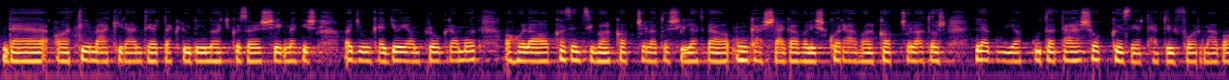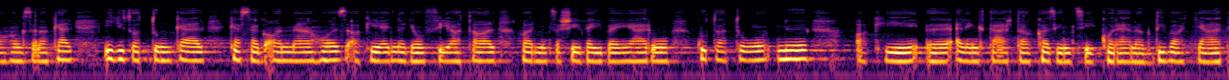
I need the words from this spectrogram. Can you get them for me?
de a témák iránt érdeklődő nagy közönségnek is adjunk egy olyan programot, ahol a Kazincival kapcsolatos, illetve a munkásságával és korával kapcsolatos legújabb kutatások közérthető formában hangzanak el. Így jutottunk el Keszeg Annához, aki egy nagyon fiatal, 30-as éveiben járó kutatónő, aki elénk tárta a Kazinci korának divatját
